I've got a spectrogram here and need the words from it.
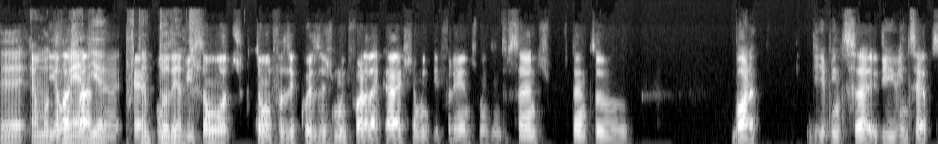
Uh, é uma comédia, está, uh, portanto, estou é, dentro. E são outros que estão a fazer coisas muito fora da caixa, muito diferentes, muito interessantes. Portanto, bora. Dia, 26, dia 27.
